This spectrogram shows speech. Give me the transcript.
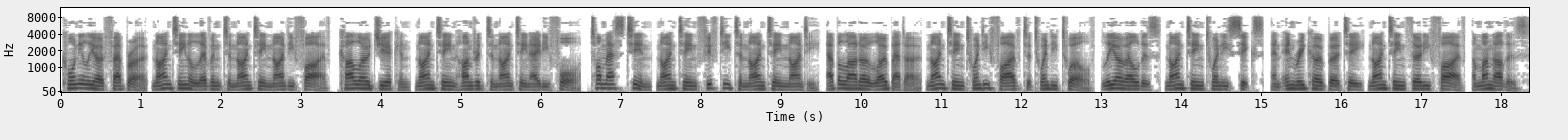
Cornelio Fabro (1911–1995), Carlo Giacon (1900–1984), Thomas Tyn (1950–1990), Abelardo Lobato (1925–2012), Leo Elders (1926), and Enrico Berti (1935), among others.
